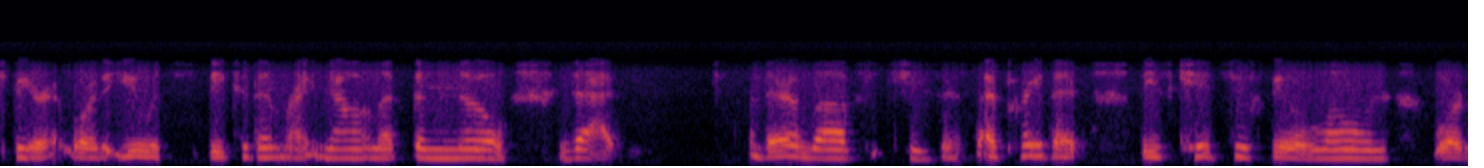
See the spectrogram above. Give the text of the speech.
spirit, Lord, that you would speak to them right now and let them know that they're loved, Jesus. I pray that these kids who feel alone, Lord,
